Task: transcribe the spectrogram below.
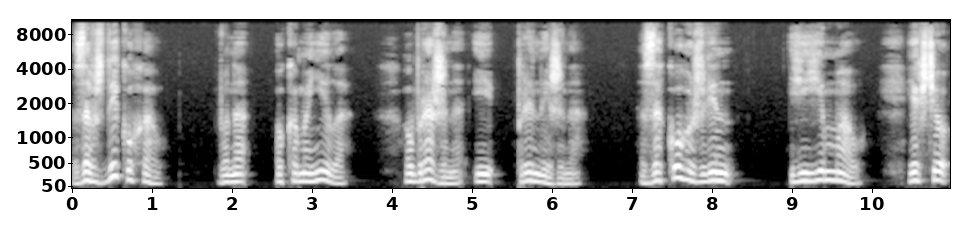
завжди кохав. Вона окаменіла, ображена і принижена. За кого ж він її мав, якщо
